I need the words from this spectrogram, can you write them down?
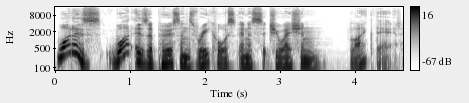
what is what is a person's recourse in a situation like that?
